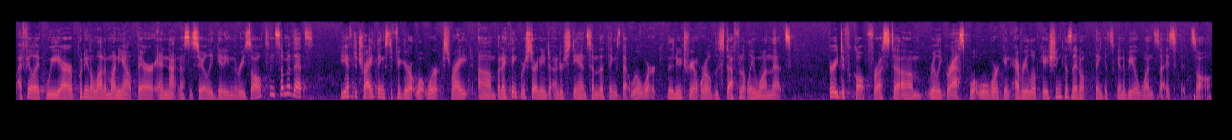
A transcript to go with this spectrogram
I feel like we are putting a lot of money out there and not necessarily getting the results. And some of that's, you have to try things to figure out what works, right? Um, but I think we're starting to understand some of the things that will work. The nutrient world is definitely one that's very difficult for us to um, really grasp what will work in every location because I don't think it's going to be a one size fits all.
